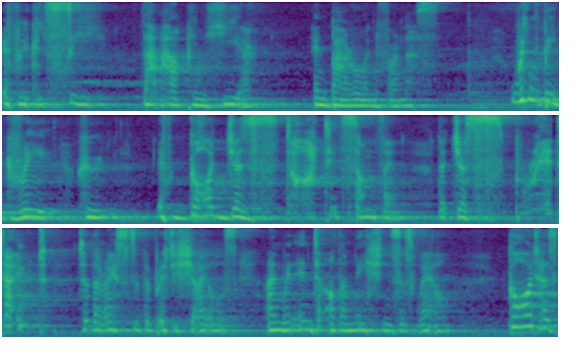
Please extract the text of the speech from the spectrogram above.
if we could see that happen here in Barrow-in-Furness? Wouldn't it be great who, if God just started something that just spread out to the rest of the British Isles and went into other nations as well. God has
